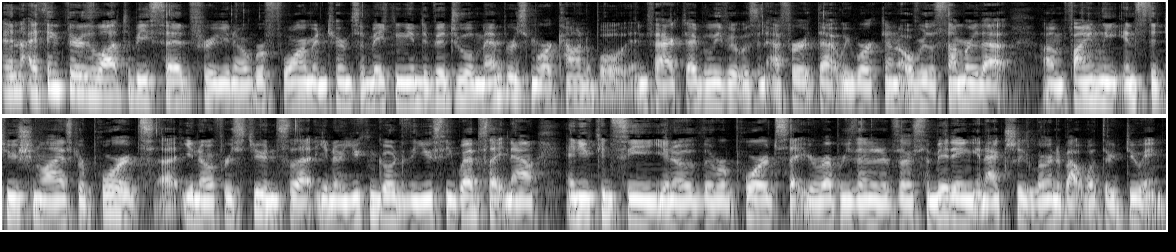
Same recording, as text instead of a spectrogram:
And I think there's a lot to be said for, you know, reform in terms of making individual members more accountable. In fact, I believe it was an effort that we worked on over the summer that um, finally institutionalized reports, uh, you know, for students so that, you know, you can go to the UC website now and you can see, you know, the reports that your representatives are submitting and actually learn about what they're doing.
